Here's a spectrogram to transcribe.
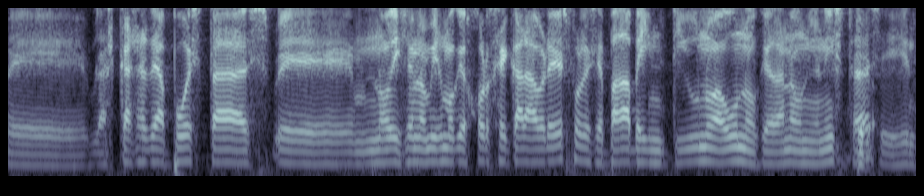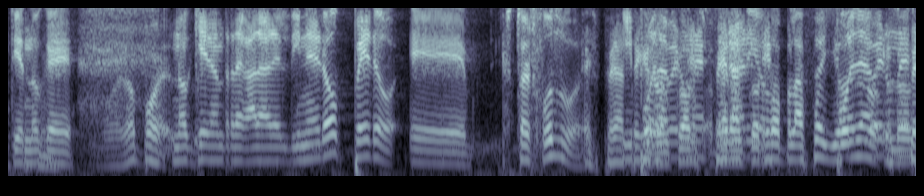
eh, las casas de apuestas eh, no dicen lo mismo que Jorge Calabres porque se paga 21 a 1 que gana Unionistas y entiendo que Bueno, pues no quieren regalar el dinero, pero eh, esto es fútbol. Espérate y que puede no- haber un espérate Pero a escenario, corto plazo yo puede no- haber un espérate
